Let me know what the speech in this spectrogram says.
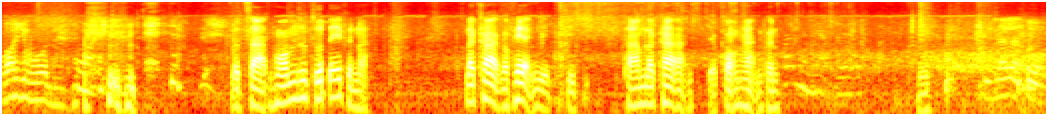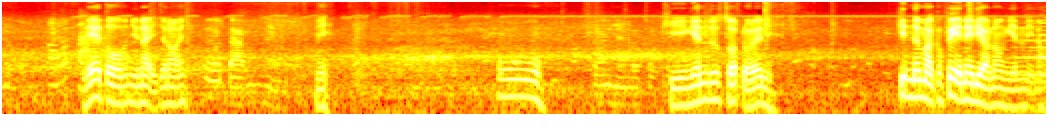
บ่อยู่บนรสชาติหอมสุดๆได้เพิ่นว่าราคาก็แพงอีกสิถามราคาเจ้าของห้านเพิ่นอยู่ใช้ละตัวเลโตมันอยู่ไหนจะน้อย เออตามแห้งโอ้ตามแห้งแล้วก็ ขี้เงินสดๆเลยนี่ กินแต่หมากกาแฟในเดียวน้องเย็นนี่เนาะ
